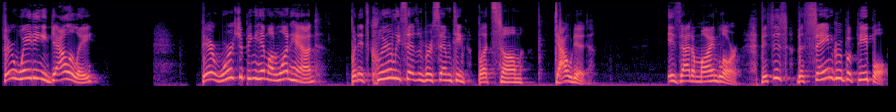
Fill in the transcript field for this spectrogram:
They're waiting in Galilee. They're worshiping him on one hand, but it clearly says in verse 17, but some doubted. Is that a mind blower? This is the same group of people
